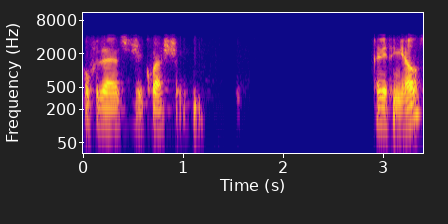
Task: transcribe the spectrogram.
Hopefully that answers your question. Anything else?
